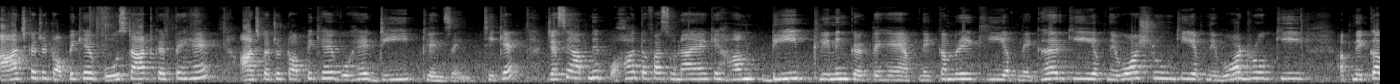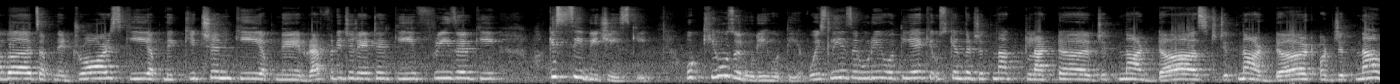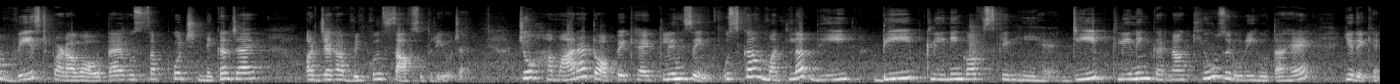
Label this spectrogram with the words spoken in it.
आज का जो टॉपिक है वो स्टार्ट करते हैं। आज का जो टॉपिक है वो है डीप क्लिनजिंग ठीक है? जैसे आपने बहुत दफ़ा सुना है कि हम डीप क्लीनिंग करते हैं अपने कमरे की, अपने घर की, अपने वॉशरूम की, अपने वार्डरोब की, अपने कबर्ड्स अपने ड्रॉर्स की, अपने किचन की, अपने रेफ्रिजरेटर की फ्रीज़र की, किसी भी चीज़ की। वो क्यों ज़रूरी होती है? वो इसलिए ज़रूरी होती है कि उसके अंदर जितना क्लटर जितना डस्ट जितना डर्ट और जितना वेस्ट पड़ा हुआ होता है, वो सब कुछ निकल जाए और जगह बिल्कुल साफ़ सुथरी हो जाए। जो हमारा टॉपिक है क्लिनजिंग उसका मतलब भी डीप क्लीनिंग ऑफ़ स्किन ही है। डीप क्लीनिंग करना क्यों ज़रूरी होता है? ये देखें।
